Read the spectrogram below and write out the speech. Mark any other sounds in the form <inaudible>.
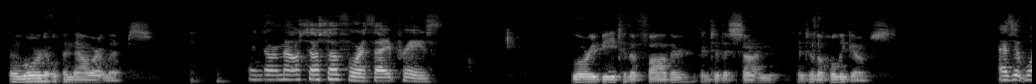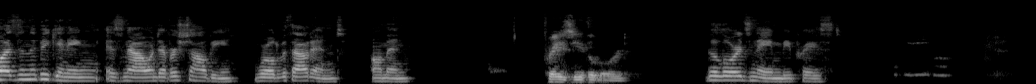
O Lord, open thou our lips. And our mouth shall show forth thy praise. Glory be to the Father, and to the Son, and to the Holy Ghost. As it was in the beginning, is now, and ever shall be, world without end. Amen. Praise ye the Lord. The Lord's name be praised.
